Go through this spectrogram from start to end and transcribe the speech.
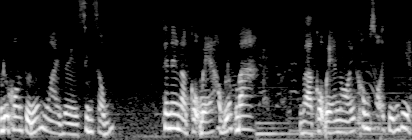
đưa con từ nước ngoài về sinh sống. Thế nên là cậu bé học lớp 3 và cậu bé nói không sõi tiếng việt.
